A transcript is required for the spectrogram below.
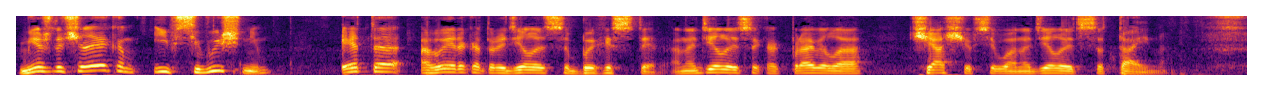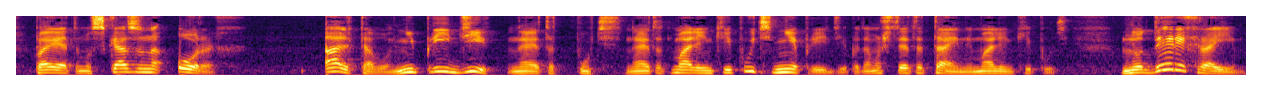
между человеком и Всевышним – это авейра, которая делается бегестер. Она делается, как правило, чаще всего она делается тайно. Поэтому сказано «орах», аль того, не приди на этот путь, на этот маленький путь не приди, потому что это тайный маленький путь. Но Дерих Раим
